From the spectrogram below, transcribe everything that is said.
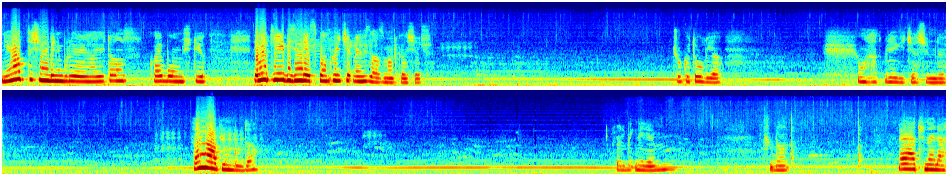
Niye attı şimdi beni buraya ya? Yatağınız kaybolmuş diyor. Demek ki bizim de spam point çekmemiz lazım arkadaşlar. Çok kötü oldu ya. Murat buraya gideceğiz şimdi. Sen ne yapıyorsun burada? Şöyle bekleyelim. Şuradan. Veya tünele.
